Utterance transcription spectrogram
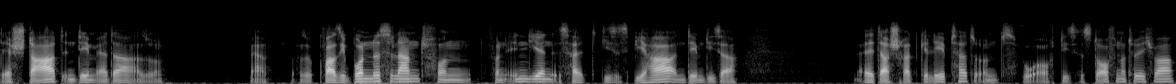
der Staat, in dem er da, also, ja, also quasi Bundesland von, von Indien ist halt dieses Bihar, in dem dieser El Dashrat gelebt hat und wo auch dieses Dorf natürlich war.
